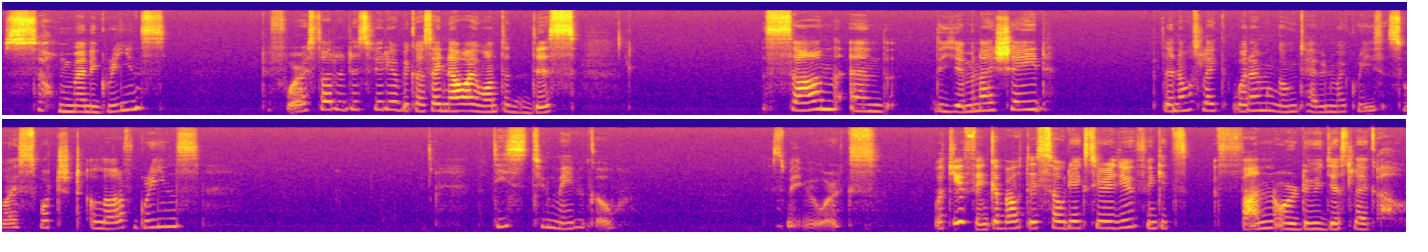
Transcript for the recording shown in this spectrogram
so many greens before I started this video because I know I wanted this sun and the Gemini shade. But then I was like what am I going to have in my crease so I swatched a lot of greens. But these two maybe go. This maybe works. What do you think about this Zodiac series? Do you think it's fun or do you just like oh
